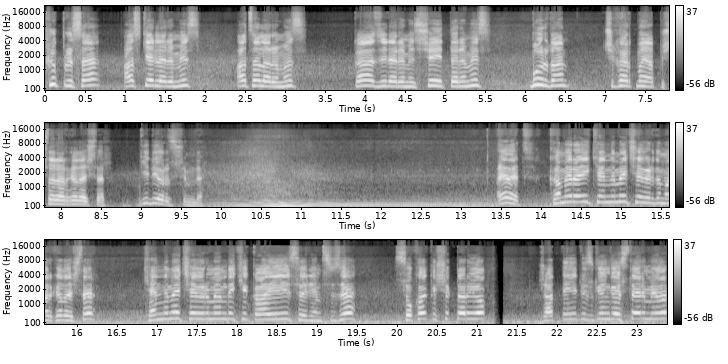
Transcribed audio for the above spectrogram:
Kıbrıs'a askerlerimiz, atalarımız, gazilerimiz, şehitlerimiz buradan çıkartma yapmışlar arkadaşlar. Gidiyoruz şimdi. Evet, kamerayı kendime çevirdim arkadaşlar. Kendime çevirmemdeki gayeyi söyleyeyim size. Sokak ışıkları yok. Caddeyi düzgün göstermiyor.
